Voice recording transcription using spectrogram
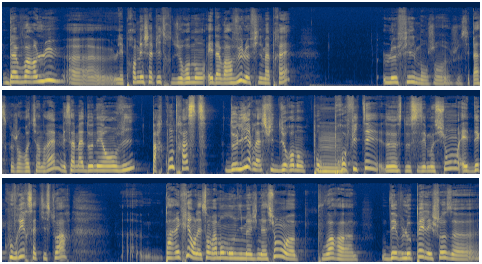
d'avoir lu euh, les premiers chapitres du roman et d'avoir vu le film après, le film, bon, je sais pas ce que j'en retiendrai, mais ça m'a donné envie, par contraste, de lire la suite du roman pour Hmm. profiter de, de ces émotions et découvrir cette histoire euh, par écrit, en laissant vraiment mon imagination euh, pouvoir euh, développer les choses euh,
